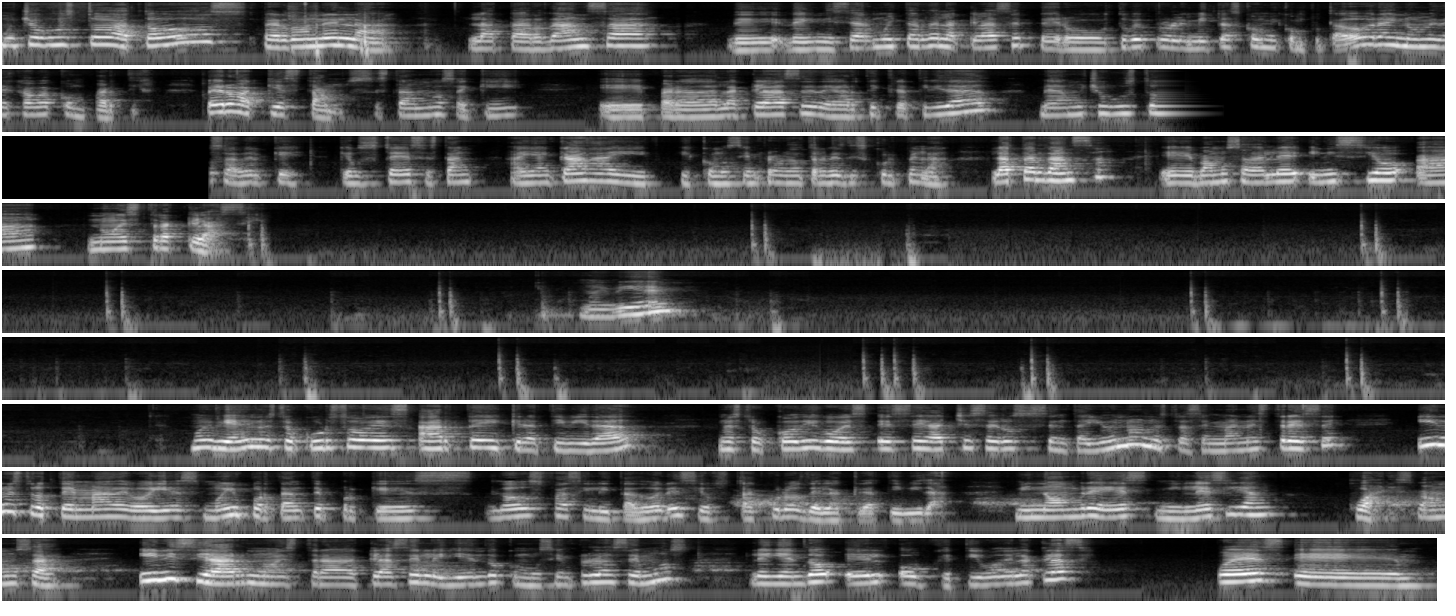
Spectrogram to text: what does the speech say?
Mucho gusto a todos. Perdonen la, tardanza de, iniciar muy tarde la clase, pero tuve problemitas con mi computadora y no me dejaba compartir. Pero aquí estamos, estamos aquí eh, para dar la clase de arte y creatividad. Me da mucho gusto saber que, ustedes están ahí en casa y, como siempre, otra vez disculpen la, la tardanza. Eh, vamos a darle inicio a nuestra clase. Muy bien. Muy bien, nuestro curso es Arte y Creatividad. Nuestro código es SH061, nuestra semana es 13 y nuestro tema de hoy es muy importante porque es los facilitadores y obstáculos de la creatividad. Mi nombre es Mileslian Juárez. Vamos a iniciar nuestra clase leyendo, como siempre lo hacemos, leyendo el objetivo de la clase. Pues eh,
